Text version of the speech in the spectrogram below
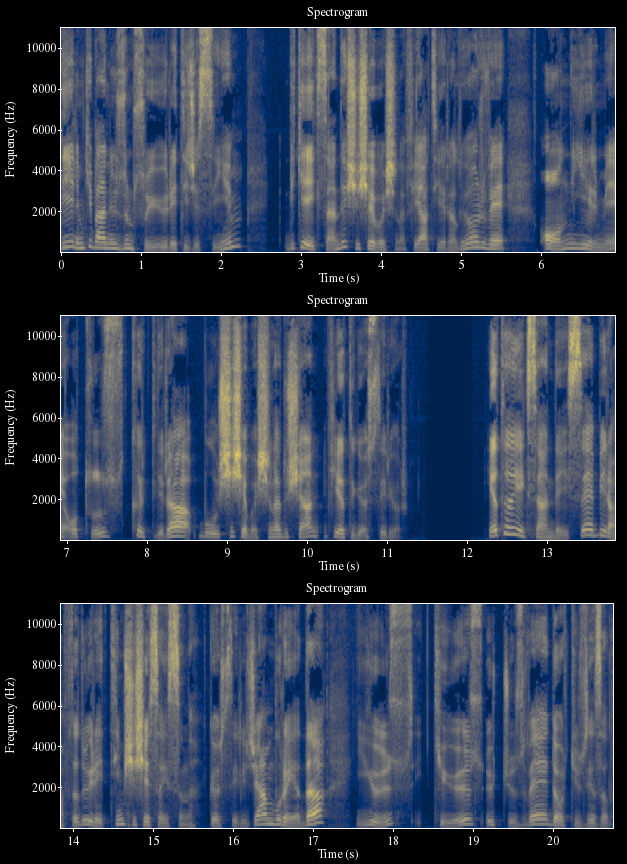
Diyelim ki ben üzüm suyu üreticisiyim. Dikey eksende şişe başına fiyat yer alıyor ve 10, 20, 30, 40 lira bu şişe başına düşen fiyatı gösteriyor. Yatay eksende ise bir haftada ürettiğim şişe sayısını göstereceğim. Buraya da 100, 200, 300 ve 400 yazalım.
